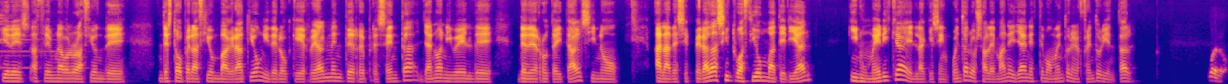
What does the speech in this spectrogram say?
quieres hacer una valoración de, de esta operación Bagration y de lo que realmente representa, ya no a nivel de, de derrota y tal, sino a la desesperada situación material y numérica en la que se encuentran los alemanes ya en este momento en el frente oriental. Bueno,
